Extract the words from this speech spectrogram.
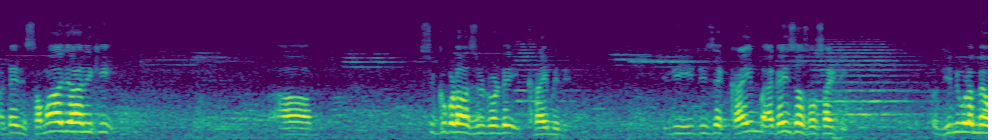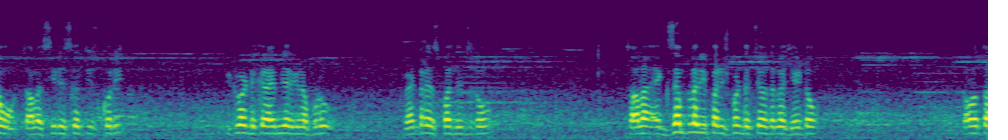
అంటే ఇది సమాజానికి సిగ్గుపడాల్సినటువంటి క్రైమ్ ఇది. ఇది it is a crime against the society దీన్ని కూడా మేము చాలా సీరియస్గా తీసుకొని ఇటువంటి క్రైమ్ జరిగినప్పుడు వెంటనే స్పందించడం చాలా ఎగ్జాంపులరీ పనిష్మెంట్ వచ్చే విధంగా చేయటం. తర్వాత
